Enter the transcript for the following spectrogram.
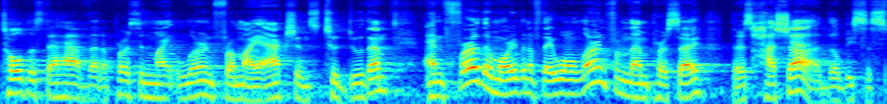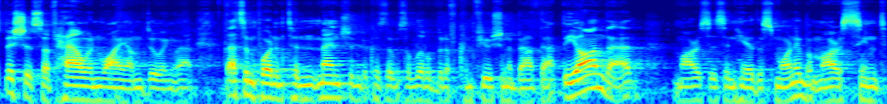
told us to have that a person might learn from my actions to do them. And furthermore, even if they won't learn from them per se, there's hashad. They'll be suspicious of how and why I'm doing that. That's important to mention because there was a little bit of confusion about that. Beyond that, Mars isn't here this morning, but Mars seemed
